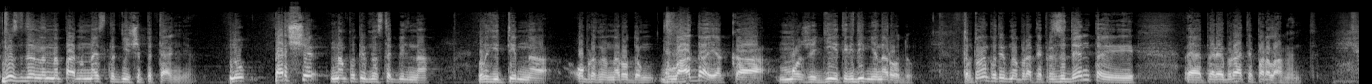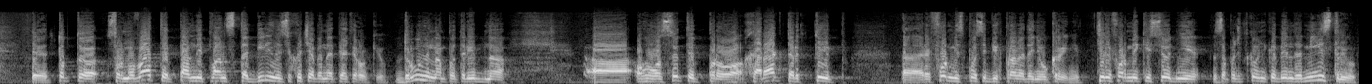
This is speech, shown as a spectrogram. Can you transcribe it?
Ви задали, напевно, найскладніше питання. Ну, перше, нам потрібна стабільна, легітимна, обрана народом влада, яка може діяти від імені народу. Тобто нам потрібно обрати президента і е, перебрати парламент. Е, Тобто сформувати певний план стабільності хоча б на 5 років. Друге, нам потрібно е, оголосити про характер, тип реформ і спосіб їх проведення в Україні. Ті реформи, які сьогодні започатковані Кабінетом міністрів,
